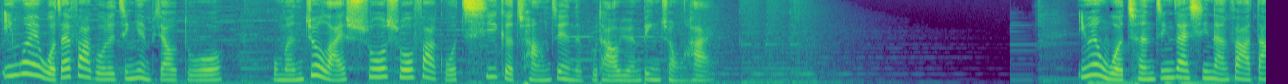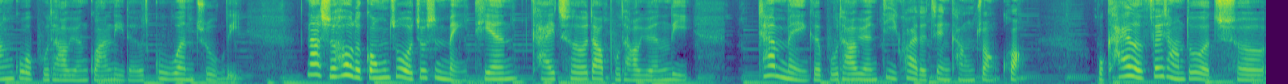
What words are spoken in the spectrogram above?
因为我在法国的经验比较多，我们就来说说法国七个常见的葡萄园病虫害。因为我曾经在西南法当过葡萄园管理的顾问助理，那时候的工作就是每天开车到葡萄园里看每个葡萄园地块的健康状况。我开了非常多的车，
